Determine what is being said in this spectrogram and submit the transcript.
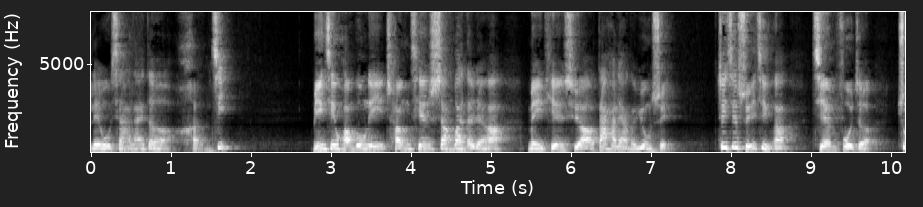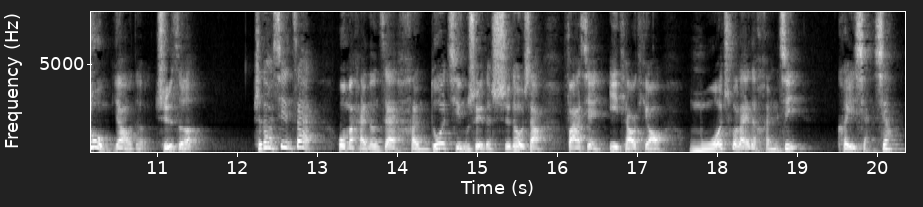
留下来的痕迹。明清皇宫里成千上万的人啊，每天需要大量的用水，这些水井啊，肩负着重要的职责，直到现在。我们还能在很多井水的石头上发现一条条磨出来的痕迹，可以想象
